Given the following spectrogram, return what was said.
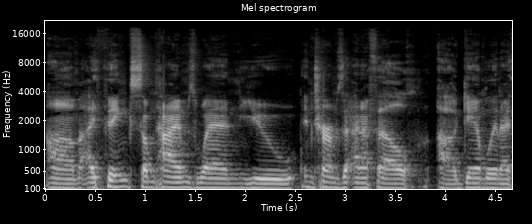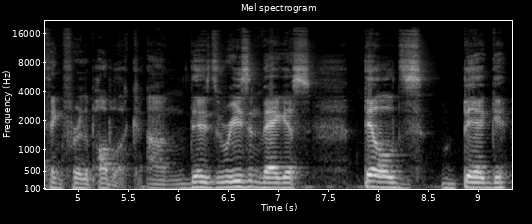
Um, I think sometimes when you, in terms of NFL uh, gambling, I think for the public, um, there's reason Vegas builds big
